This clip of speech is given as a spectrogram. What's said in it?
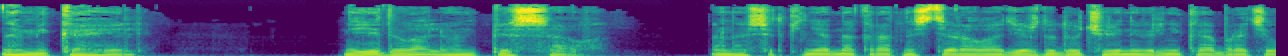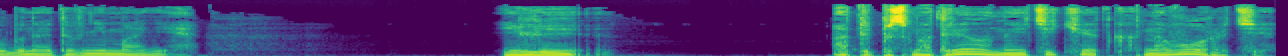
А Микаэль? Едва ли он писал. Она все-таки неоднократно стирала одежду дочери и наверняка обратила бы на это внимание. Или... А ты посмотрела на этикетках, на вороте?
